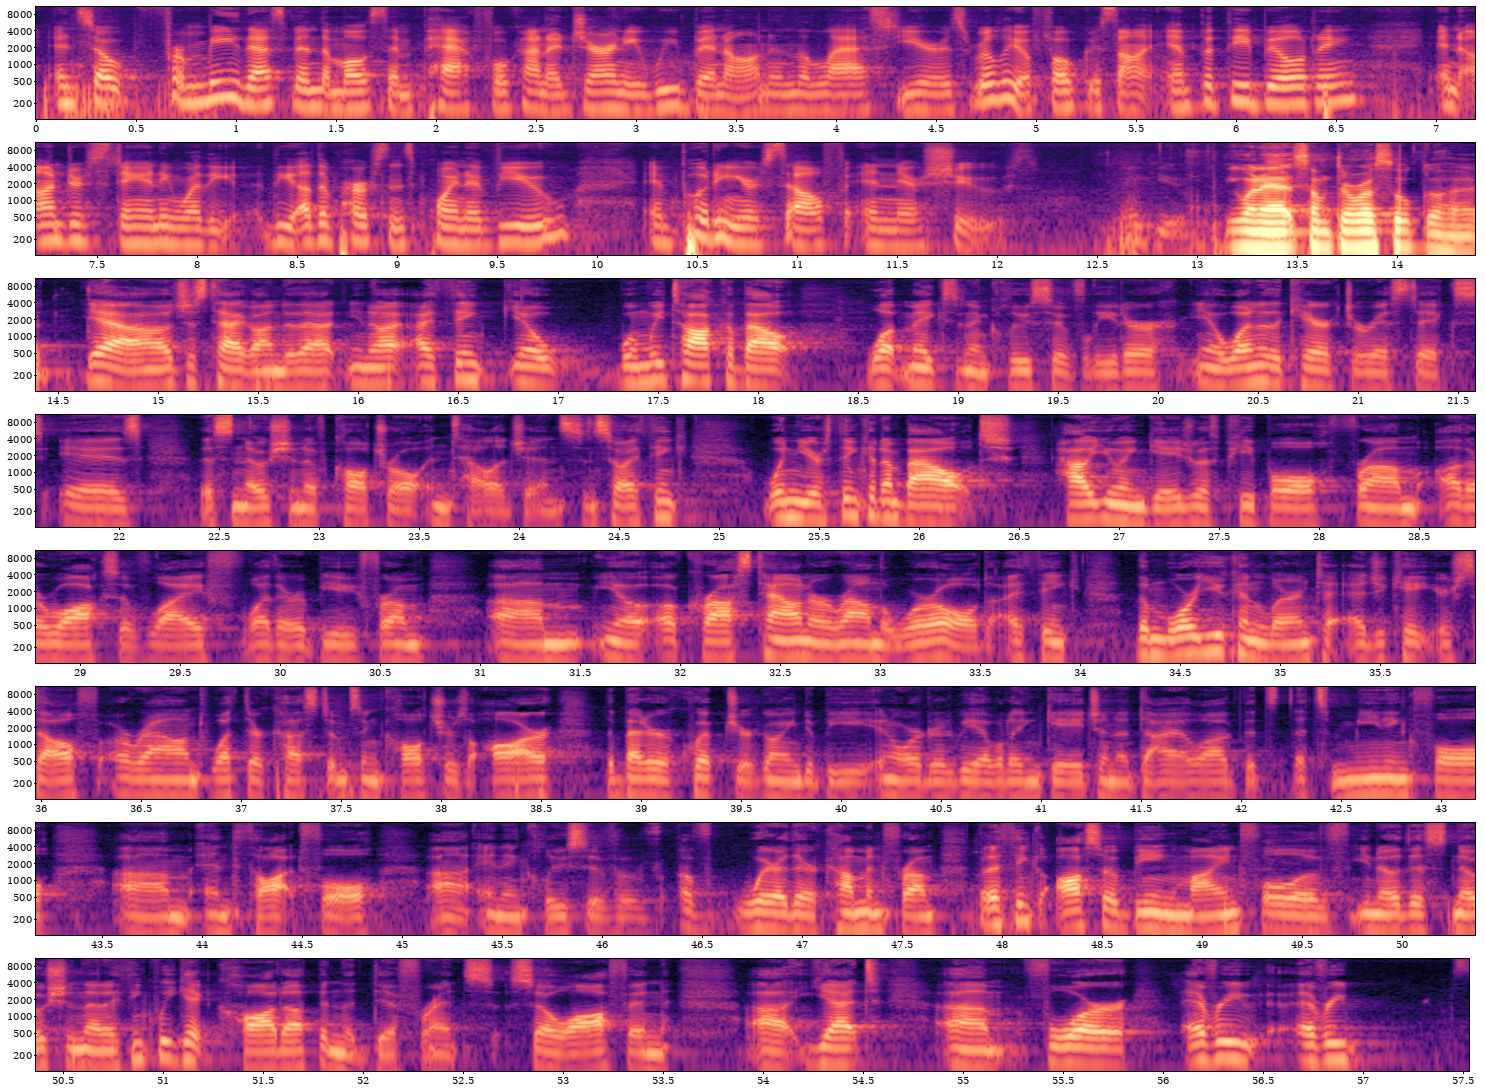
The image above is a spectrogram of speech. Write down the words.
And so, for me, that's been the most impactful kind of journey we've been on in the last year is really a focus on empathy building and understanding where the, the other person's point of view and putting yourself in their shoes. Thank you. You want to add something, Russell? Go ahead. Yeah, I'll just tag on to that. You know, I, I think, you know, when we talk about what makes an inclusive leader, you know, one of the characteristics is this notion of cultural intelligence. And so I think when you're thinking about how you engage with people from other walks of life, whether it be from um, you know across town or around the world, I think the more you can learn to educate yourself around what their customs and cultures are, the better equipped you're going to be in order to be able to engage in a dialogue that's that's meaningful um, and thoughtful uh, and inclusive of, of where they're coming from. But I think also being mindful of you know this notion that I think we get caught up in the difference so often, uh, yet um, for every every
